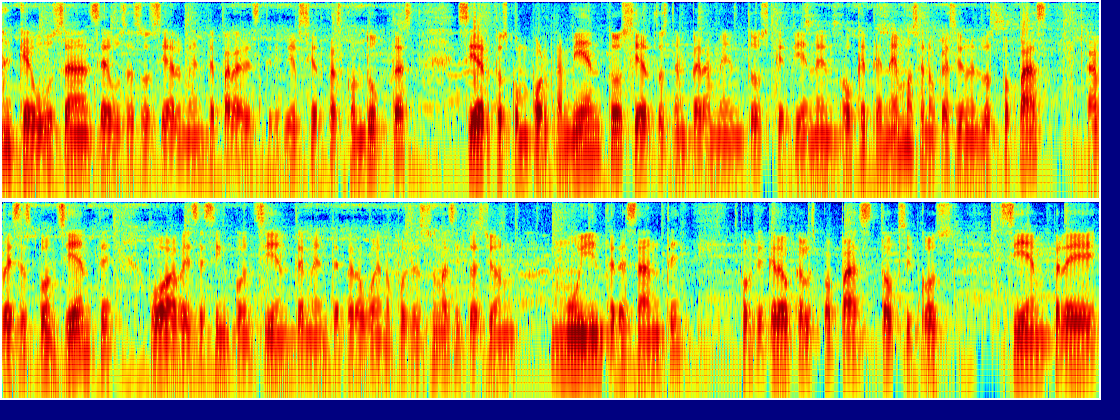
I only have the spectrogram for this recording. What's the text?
que usa, se usa socialmente para describir ciertas conductas, ciertos comportamientos, ciertos temperamentos que tienen o que tenemos en ocasiones los papás, a veces consciente o a veces inconscientemente, pero bueno, pues es una situación muy interesante porque creo que los papás tóxicos siempre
